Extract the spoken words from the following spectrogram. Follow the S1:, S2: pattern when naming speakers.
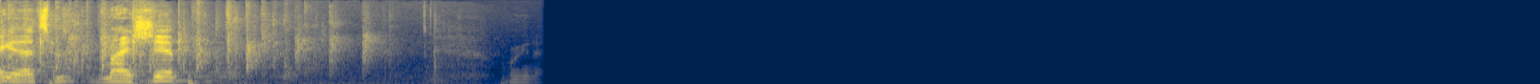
S1: Hey. That's my ship.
